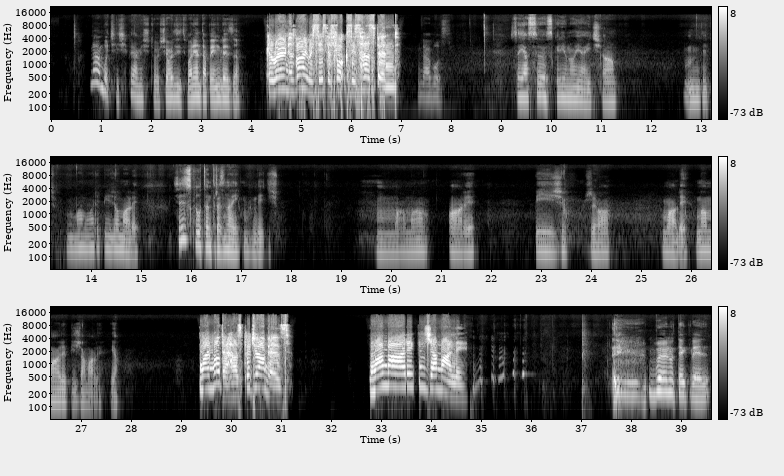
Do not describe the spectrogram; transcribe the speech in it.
Da, bă, ce și prea mișto. Și au zis, varianta pe engleză. Coronavirus is the fox's husband. Da, boss. Să ia să scriem noi aici. Mm, Deci, mama are pijamale. Ce zis căutăm între noi? Deci, mama are pijamale. Mama are pijamale. Ia. My mother has pajamas. Mama are pijamale. Bă, nu te cred.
